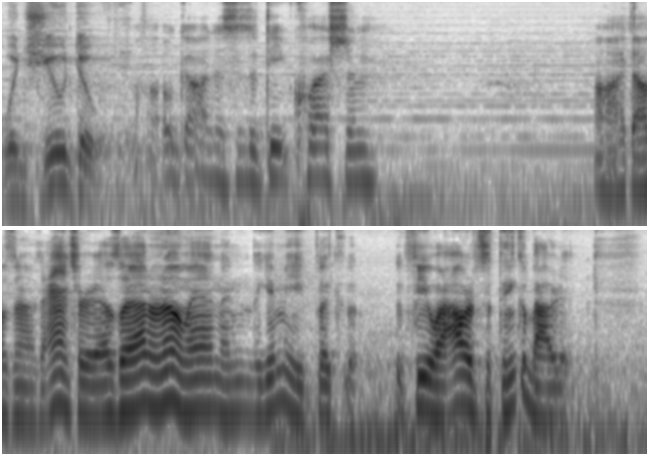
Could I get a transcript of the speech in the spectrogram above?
would you do with it? Oh god, this is a deep question. Oh, I thought I was gonna have to answer it. I was like, I don't know, man. And they give me like a few hours to think about it.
